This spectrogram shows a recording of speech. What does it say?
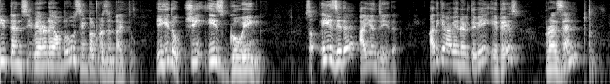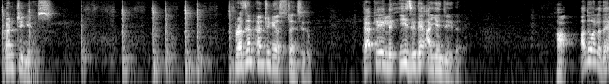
ಈ ಟೆನ್ಸ್ ಇವೆರಡು ಯಾವುದು? ಸಿಂಪಲ್ ಪ್ರೆಸೆಂಟ್ ಆಯಿತು. ಈಗ ಇದು she is going so is ಇದೆ ಐ ಎನ್ ಜಿ ಇದೆ. ಅದಕ್ಕೆ ನಾವೇನು ಹೇಳ್ತೀವಿ? It is present continuous present continuous tense ಇದು. ಯಾಕೆ ಇಲ್ಲಿ ಈಸ್ ಇದೆ ಐ ಎನ್ ಜಿ ಇದೆ? ಹಾಂ, ಅದು ಅಲ್ಲದೆ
